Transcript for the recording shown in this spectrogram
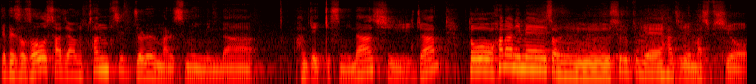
에베소서 4장 30절 말씀입니다. 함께 읽겠습니다. 시작. 또 하나님의 선을 슬프게 하지 마십시오.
